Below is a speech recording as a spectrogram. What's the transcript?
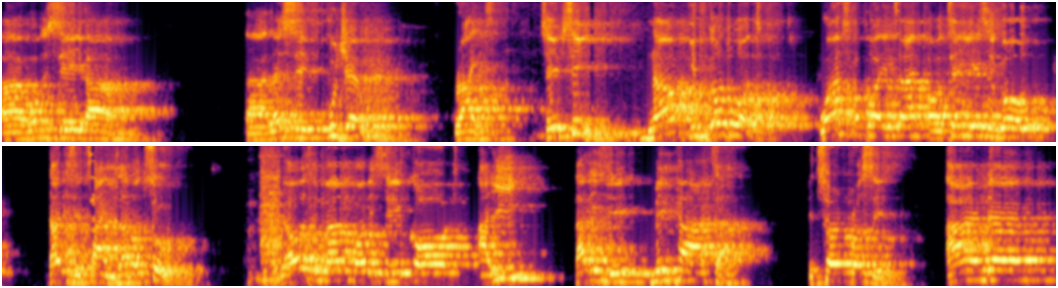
uh, what we say, um, uh, let's say Pujem, right? So you've seen, now you've got what? Once upon a time or 10 years ago, that is the time, is that not so? There was a man, what what is say, called Ali, that is the main character, the third person. And uh,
